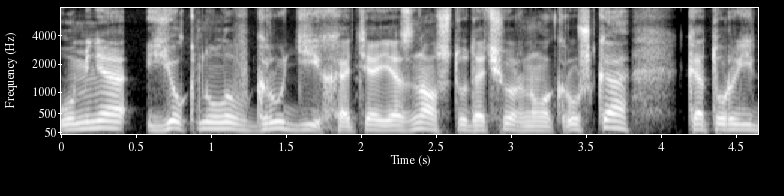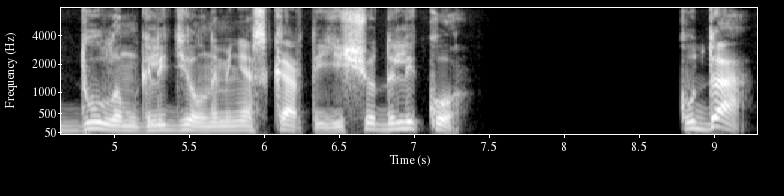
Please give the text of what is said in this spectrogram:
У меня ёкнуло в груди, хотя я знал, что до черного кружка, который дулом глядел на меня с карты, еще далеко. «Куда?»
